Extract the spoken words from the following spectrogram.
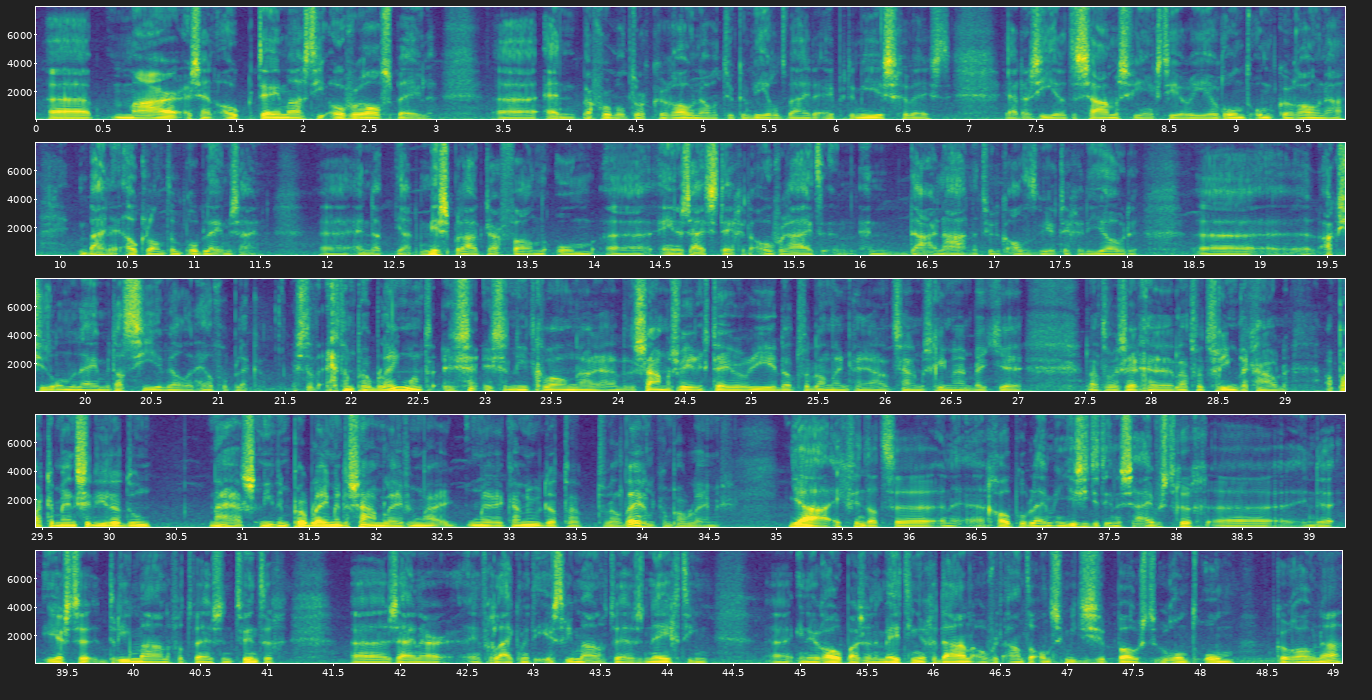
Uh, maar er zijn ook thema's die overal spelen. Uh, en bijvoorbeeld door corona, wat natuurlijk een wereldwijde epidemie is geweest. Ja, daar zie je dat de samensweringstheorieën rondom corona in bijna elk land een probleem zijn. Uh, en dat, ja, het misbruik daarvan om enerzijds tegen de overheid en, en, daarna natuurlijk altijd weer tegen de Joden acties te ondernemen, dat zie je wel in heel veel plekken. Is dat echt een probleem? Want is, is het niet gewoon nou ja, de samensweringstheorieën dat we dan denken, ja, dat zijn misschien een beetje, laten we zeggen, laten we het vriendelijk houden. Aparte mensen die dat doen. Nou ja, dat is niet een probleem in de samenleving, maar ik merk aan u dat dat wel degelijk een probleem is. Ja, ik vind dat uh, een, een, groot probleem. En je ziet het in de cijfers terug. Uh, in de eerste drie maanden van 2020 uh, zijn er, in vergelijking met de eerste drie maanden van 2019, in Europa zijn er metingen gedaan over het aantal antisemitische posts rondom corona.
